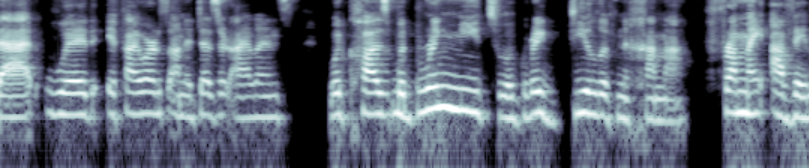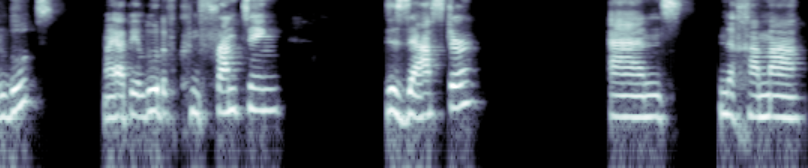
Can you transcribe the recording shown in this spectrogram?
That would, if I was on a desert island, would cause would bring me to a great deal of nechama from my avelut, my avelut of confronting disaster, and nechama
